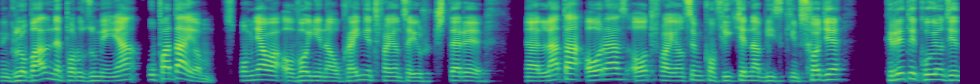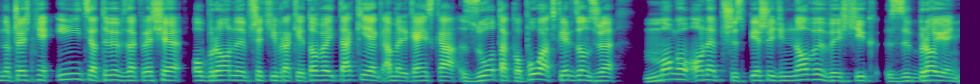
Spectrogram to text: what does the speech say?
globalne porozumienia upadają. Wspomniała o wojnie na Ukrainie trwającej już 4 lata oraz o trwającym konflikcie na Bliskim Wschodzie, krytykując jednocześnie inicjatywy w zakresie obrony przeciwrakietowej, takie jak amerykańska Złota Kopuła, twierdząc, że mogą one przyspieszyć nowy wyścig zbrojeń.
